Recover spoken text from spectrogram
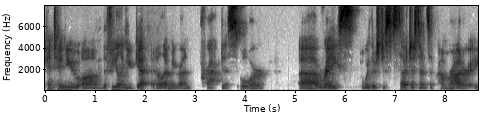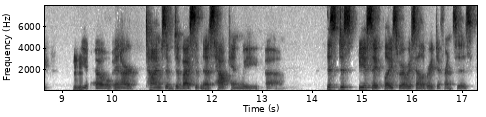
continue um, the feeling you get at a let me run practice or uh, race, where there's just such a sense of camaraderie? Mm-hmm. You know, in our times of divisiveness, how can we um, this just be a safe place where we celebrate differences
